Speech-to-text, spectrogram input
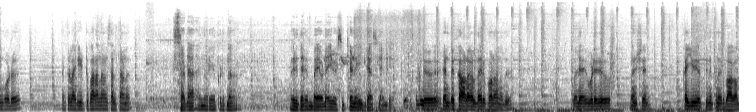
അങ്ങോട്ട് അടുത്തുള്ള അരിയിട്ടുപാറ എന്ന സ്ഥലത്താണ്. സഡ എന്നറിയപ്പെടുന്ന ഒരുതരം ബയോഡൈവേഴ്സിറ്റിയാണ് ഈ ഗ്രാസ് ലാൻഡ് രണ്ട് കാളകളുടെ ഒരു പടമാണത് അതുപോലെ ഇവിടെ ഒരു മനുഷ്യൻ കൈ ഉയർത്തി നിൽക്കുന്ന ഒരു ഭാഗം.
